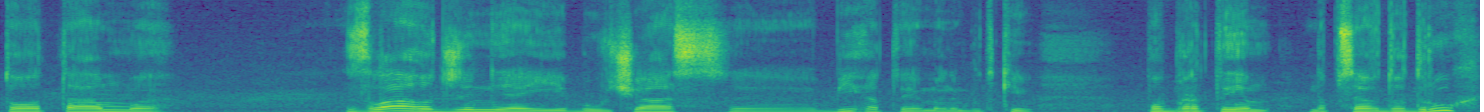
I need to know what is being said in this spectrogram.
то там злагодження і був час е, бігати. У мене був такий побратим на псевдодруг,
